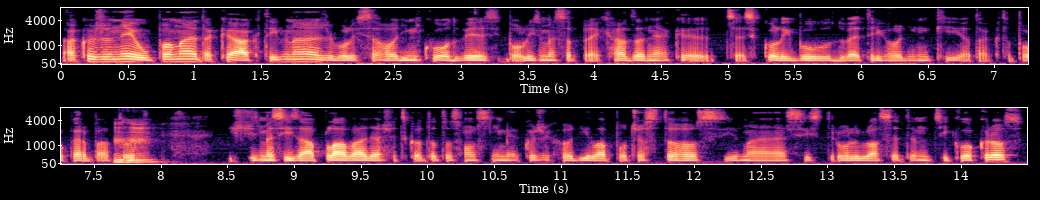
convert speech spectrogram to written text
Akože nie úplné, také aktívne, že boli sa hodinku odviesť, boli sme sa prechádzať nejaké cez kolibu 2-3 hodinky a takto po Karpatoch. Mm-hmm išli sme si zaplávať a všetko toto som s ním akože chodil a počas toho sme si strúhli vlastne ten cyklokros.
